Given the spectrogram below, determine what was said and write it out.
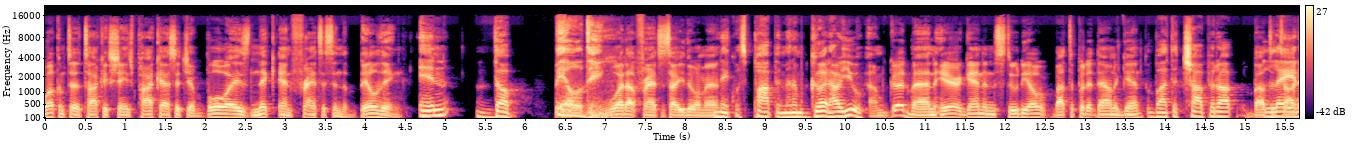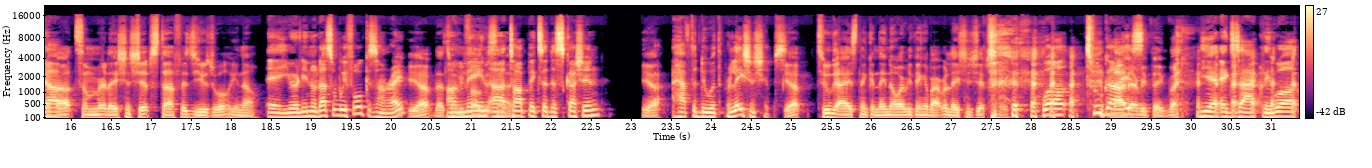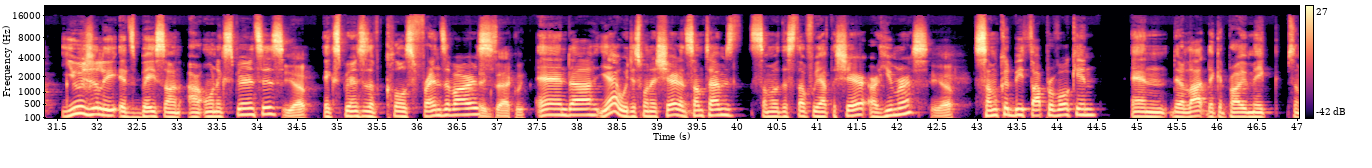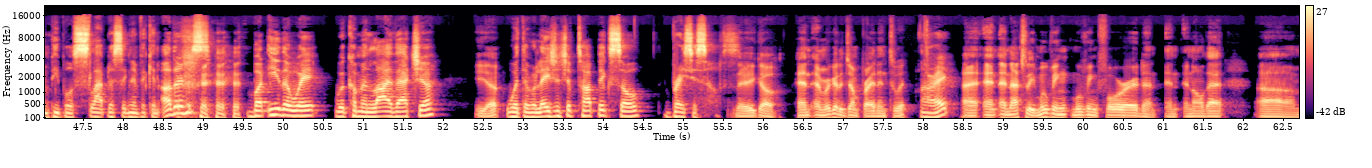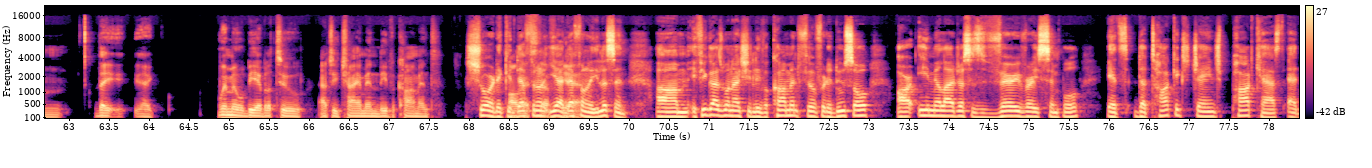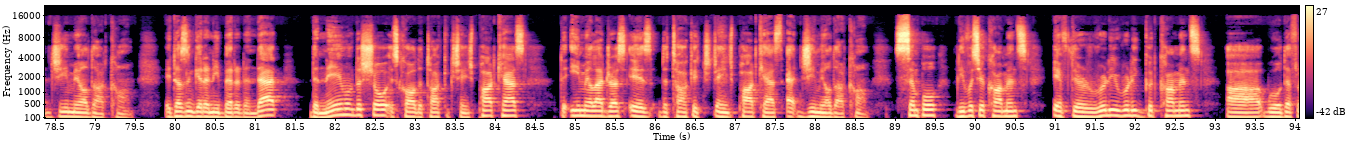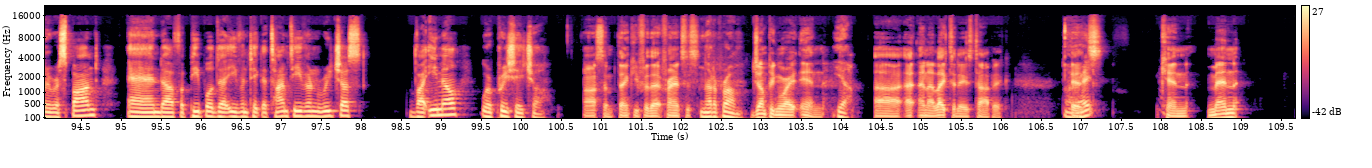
Welcome to the Talk Exchange podcast. It's your boys, Nick and Francis in the building. In the building. What up, Francis? How you doing, man? Nick was popping, man. I'm good. How are you? I'm good, man. Here again in the studio, about to put it down again. About to chop it up. About to lay talk it up. about some relationship stuff as usual, you know. Hey, you already know that's what we focus on, right? Yep, that's Our what we main uh, topics of discussion Yep. have to do with relationships. Yep. Two guys thinking they know everything about relationships. Well, two guys Not everything, but yeah, exactly. Well, usually it's based on our own experiences, yep, experiences of close friends of ours. exactly. And uh, yeah, we just want to share it. And sometimes some of the stuff we have to share are humorous. Yep. Some could be thought provoking, and there are a lot that could probably make some people slap their significant others. but either way, we're coming live at you yep. with the relationship topics. So brace yourselves. There you go. And and we're gonna jump right into it. All right. uh, and and actually moving moving forward and and, and all that um they like women will be able to actually chime in leave a comment Sure, they can definitely, yeah, yeah. definitely. Listen, um, if you guys want to actually leave a comment, feel free to do so. Our email address is very, very simple. It's the talk exchange podcast at gmail.com. It doesn't get any better than that. The name of the show is called the Talk Exchange Podcast. The email address is the talk exchange podcast at gmail.com. Simple. Leave us your comments. If they're really, really good comments, uh, we'll definitely respond. And uh, for people that even take the time to even reach us via email, we appreciate y'all. awesome thank you for that francis Not a problem. jumping right in Yeah. uh and i like today's topic All right. it's can men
